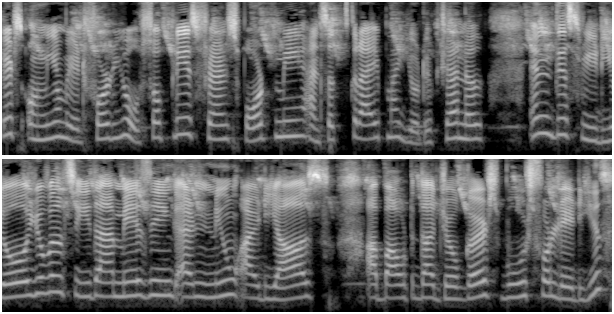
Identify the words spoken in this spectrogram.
It's only made for you. So please friends support me and subscribe my youtube channel. In this video you will see the amazing and new ideas about the joggers boots for ladies.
